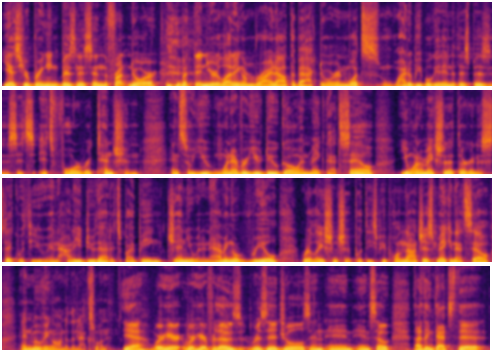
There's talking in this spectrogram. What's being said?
yes, you're bringing business in the front door, but then you're letting them right out the back door. And what's why do people get into this business? It's it's for retention. And so you whenever you do go and make that sale, you want to make sure that they're going to stick with you. And how do you do that? It's by being genuine and having a real relationship with these people and not just making that sale and moving on to the next one. Yeah, we're here we're here for those residuals and and and so I think that's the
